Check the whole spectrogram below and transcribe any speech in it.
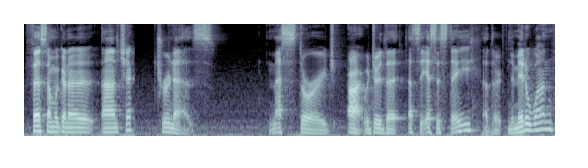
first one, we're going to um, check TrueNAS mass storage. All right, we do the that's the SSD. The middle one,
